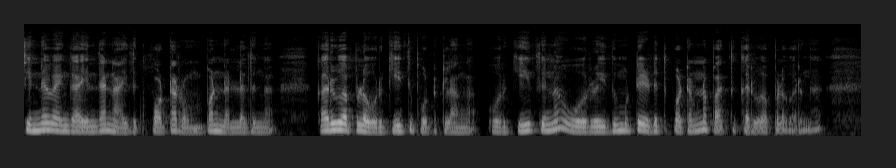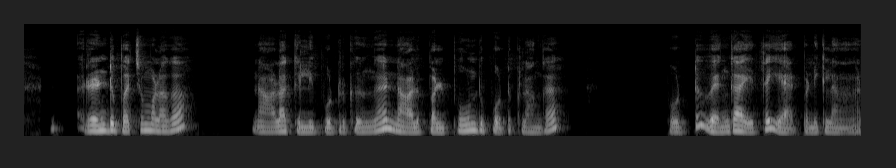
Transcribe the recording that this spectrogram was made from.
சின்ன வெங்காயம் தான் நான் இதுக்கு போட்டால் ரொம்ப நல்லதுங்க. கருவேப்பிலை ஒரு கீத்து போட்டுக்கலாங்க. ஒரு கீத்துன்னா ஒரு இது மட்டும் எடுத்து போட்டோம்னா பத்து கருவேப்பிலை வருங்க. ரெண்டு பச்சை மிளகா நாலாக கிள்ளி போட்டிருக்குங்க நாலு பல் பூண்டு போட்டுக்கலாங்க. போட்டு வெங்காயத்தை ஆட் பண்ணிக்கலாங்க.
